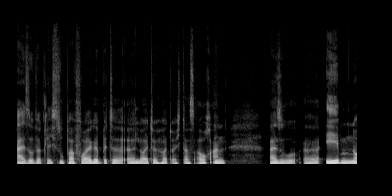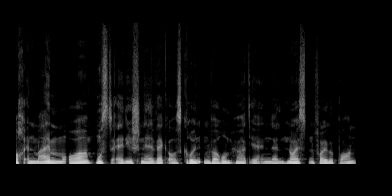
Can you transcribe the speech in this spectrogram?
Also wirklich super Folge. Bitte, äh, Leute, hört euch das auch an. Also äh, eben noch in meinem Ohr musste Eddie schnell weg aus Gründen. Warum hört ihr in der neuesten Folge Porn?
